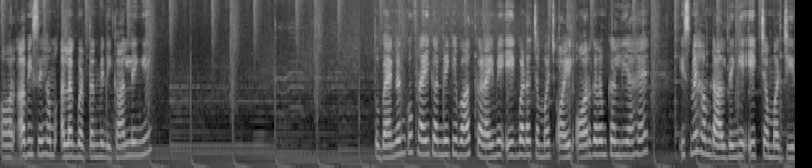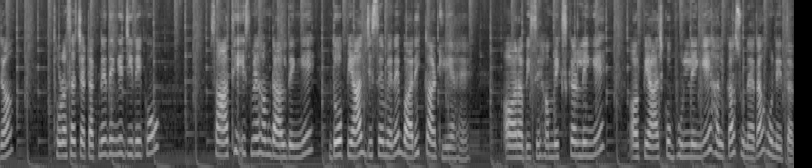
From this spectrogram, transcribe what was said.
और अब इसे हम अलग बर्तन में निकाल लेंगे। तो बैंगन को फ्राई करने के बाद कढ़ाई में एक बड़ा चम्मच ऑयल और गरम कर लिया है। इसमें हम डाल देंगे एक चम्मच जीरा। थोड़ा सा चटकने देंगे जीरे को। साथ ही इसमें हम डाल देंगे दो प्याज जिसे मैंने बारीक काट लिया है। और अब इसे हम मिक्स कर लेंगे और प्याज को भून लेंगे हल्का सुनहरा होने तक।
